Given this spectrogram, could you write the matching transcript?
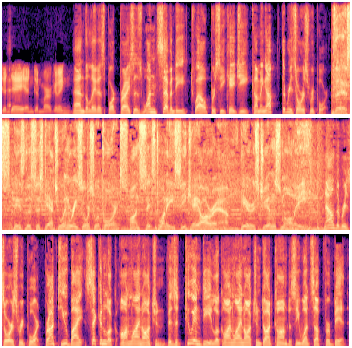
Good day and good marketing. And the latest pork prices 170 12 per CKG. Coming up, the resource report. This is the Saskatchewan Resource Report on 620 CKRM. Here's Jim Smalley. Now the resource report brought to you by Second Look Online Auction. Visit 2ndlookonlineauction.com to see what's up for bid.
